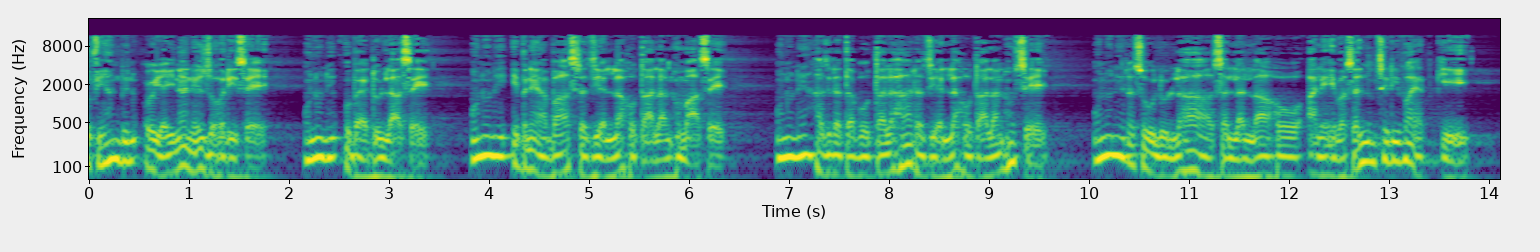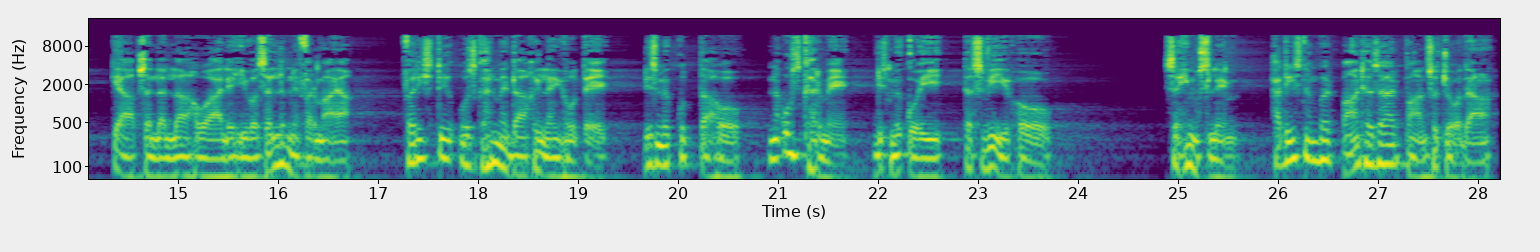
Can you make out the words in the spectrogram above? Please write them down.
سفیان بن عیینہ نے زہری سے، انہوں نے عبید اللہ سے، انہوں نے ابن عباس رضی اللہ تعالیٰ عنہما سے، انہوں نے حضرت ابو طلحہ رضی اللہ تعالیٰ عنہ سے، انہوں نے رسول اللہ صلی اللہ علیہ وسلم سے روایت کی۔ کہ آپ صلی اللہ علیہ وسلم نے فرمایا، فرشتے اس گھر میں داخل نہیں ہوتے، جس میں کتا ہو، نہ اس گھر میں، جس میں کوئی تصویر ہو۔ صحیح مسلم، حدیث نمبر پانچ ہزار پانچ سو چودہ۔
